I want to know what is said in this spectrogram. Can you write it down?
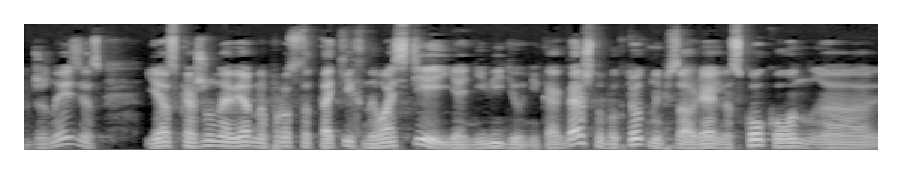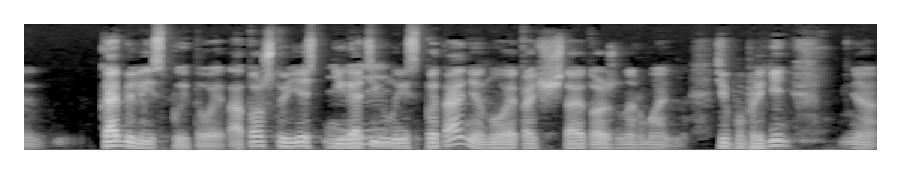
Genesis. Я скажу, наверное, просто таких новостей я не видел никогда, чтобы кто-то написал реально, сколько он кабели испытывает. А то, что есть негативные mm-hmm. испытания, ну, это, считаю, тоже нормально. Типа, прикинь, э,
